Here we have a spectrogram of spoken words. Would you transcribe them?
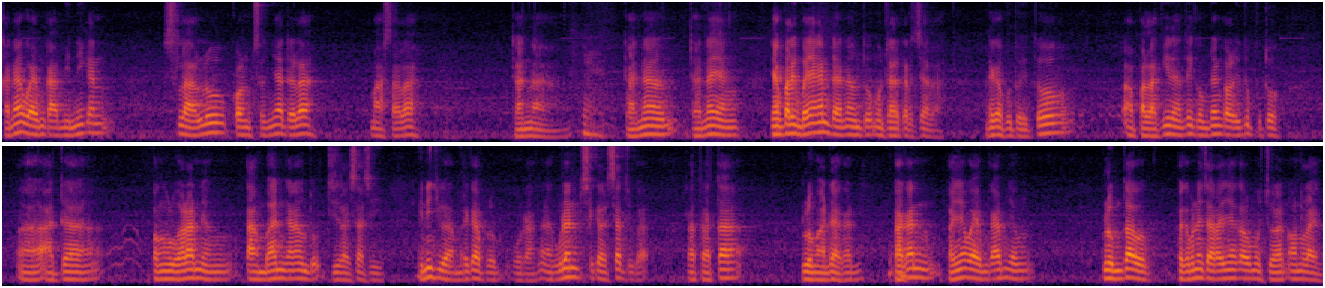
Karena UMKM ini kan selalu concernnya adalah masalah dana. Ya. Dana dana yang yang paling banyak kan dana untuk modal kerja lah. Mereka butuh itu, apalagi nanti kemudian kalau itu butuh eh, ada pengeluaran yang tambahan karena untuk digitalisasi. Ini juga mereka belum kurang. Nah, kemudian skill set juga rata-rata belum ada kan. Bahkan banyak UMKM yang belum tahu bagaimana caranya kalau mau jualan online.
